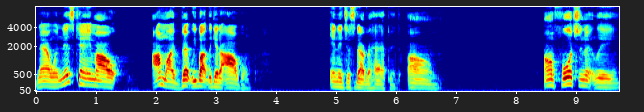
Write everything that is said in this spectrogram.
Now, when this came out, I'm like, bet we about to get an album, and it just never happened. Um, unfortunately,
